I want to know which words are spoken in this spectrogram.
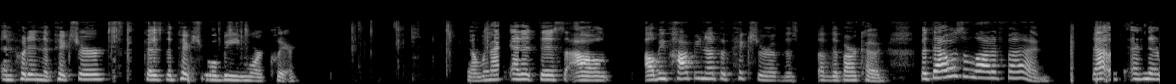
and put in the picture because the picture will be more clear. So when I edit this, I'll I'll be popping up a picture of this of the barcode. But that was a lot of fun. That and they're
